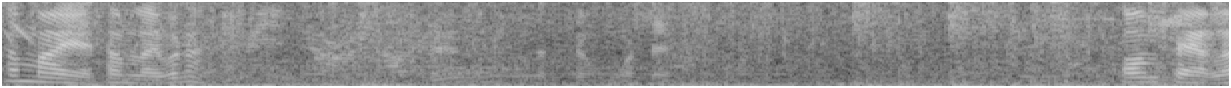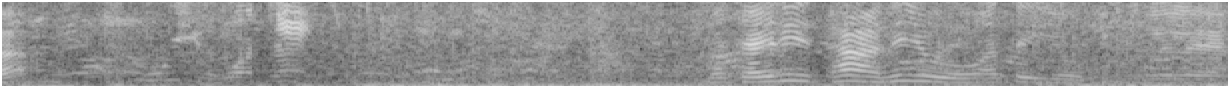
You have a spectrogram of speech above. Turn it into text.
ทำไมอะทำอะไรวะน่ะจังหวะเนี่ยป้อมแตกแล้วอุ้ยหัวแตกมันใช้ที่ท่าที่อยู่อันติอยู่เลยแรง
